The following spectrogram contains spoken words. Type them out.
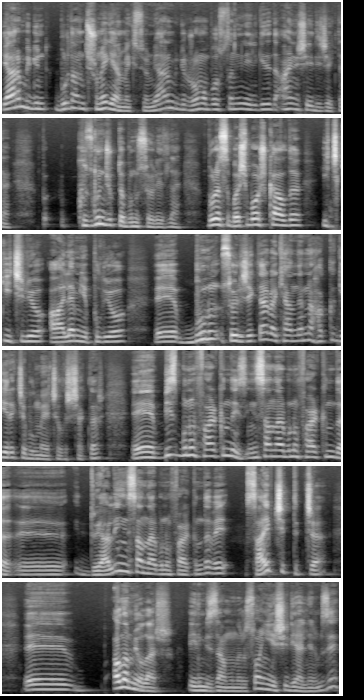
Yarın bir gün buradan şuna gelmek istiyorum. Yarın bir gün Roma Bostanı ile ilgili de aynı şey diyecekler. Kuzguncuk da bunu söylediler. Burası başıboş kaldı. İçki içiliyor, alem yapılıyor e, bunu söyleyecekler ve kendilerine haklı gerekçe bulmaya çalışacaklar. E, biz bunun farkındayız. İnsanlar bunun farkında. E, duyarlı insanlar bunun farkında ve sahip çıktıkça e, alamıyorlar elimizden bunları son yeşil yerlerimizi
